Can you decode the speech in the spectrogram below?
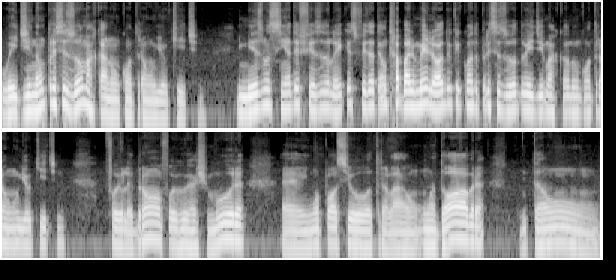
O AD não precisou marcar num contra um Jokic. Né? E mesmo assim, a defesa do Lakers fez até um trabalho melhor do que quando precisou do AD marcando um contra um e o Kit. Né? Foi o LeBron, foi o Rui Hashimura, é, em uma posse ou outra lá, uma dobra. Então,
